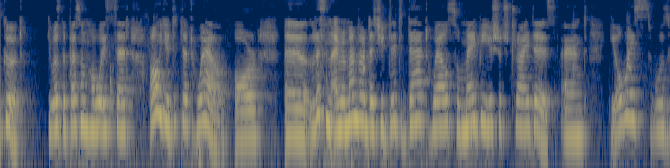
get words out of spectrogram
good he was the person who always said, "Oh, you did that well," or uh, "Listen, I remember that you did that well, so maybe you should try this." And he always was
